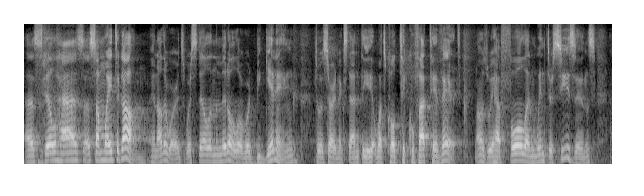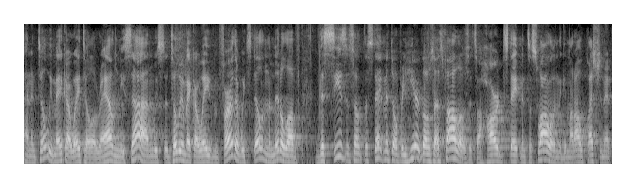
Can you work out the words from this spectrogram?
uh, still has uh, some way to go. In other words, we're still in the middle, or we're beginning to a certain extent, the what's called tikufat tevet. In other words, we have fall and winter seasons, and until we make our way till around Nisan, we, until we make our way even further, we're still in the middle of this season. So the statement over here goes as follows. It's a hard statement to swallow, and the Gemara will question it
